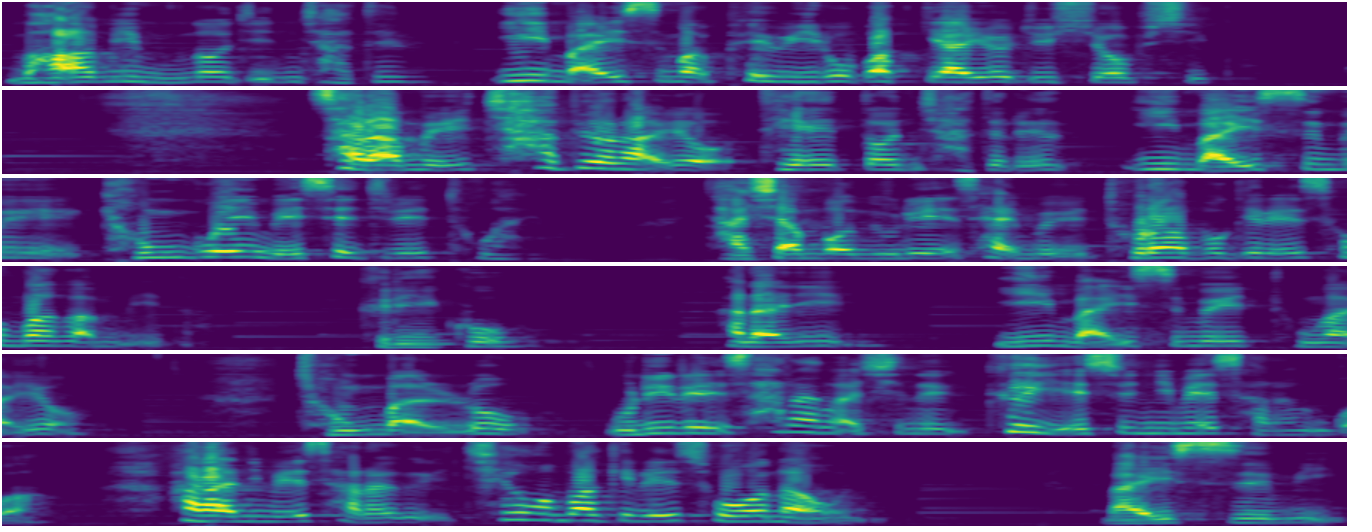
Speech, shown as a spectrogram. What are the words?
마음이 무너진 자들, 이 말씀 앞에 위로받게 하여 주시옵시고, 사람을 차별하여 대했던 자들은 이 말씀의 경고의 메시지를 통하여 다시 한번 우리의 삶을 돌아보기를 소망합니다. 그리고 하나님 이 말씀을 통하여 정말로 우리를 사랑하시는 그 예수님의 사랑과 하나님의 사랑을 체험하기를 소원하오니 말씀이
